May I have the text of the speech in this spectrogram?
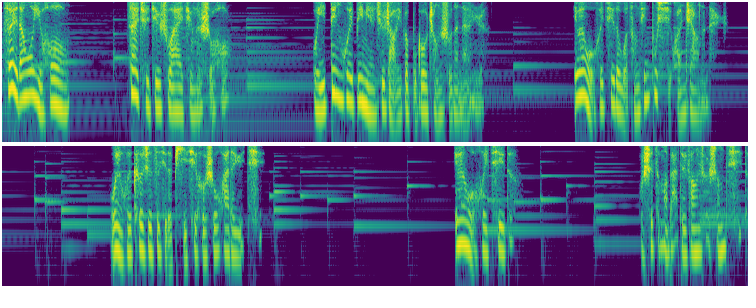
所以当我以后。再去接触爱情的时候，我一定会避免去找一个不够成熟的男人，因为我会记得我曾经不喜欢这样的男人。我也会克制自己的脾气和说话的语气，因为我会记得我是怎么把对方惹生气的。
